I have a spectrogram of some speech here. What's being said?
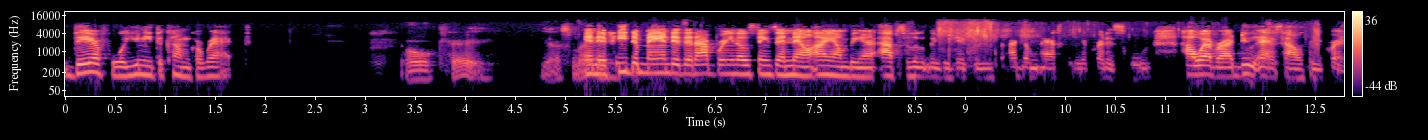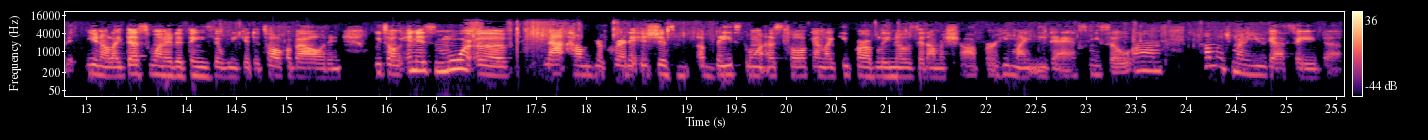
therefore, you need to come correct. Okay. Yes, ma'am. And if he demanded that I bring those things in now, I am being absolutely ridiculous. I don't ask for your credit score. However, I do ask how's your credit. You know, like that's one of the things that we get to talk about. And we talk, and it's more of not how your credit. It's just based on us talking. Like he probably knows that I'm a shopper. He might need to ask me, so, um, how much money you got saved up?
